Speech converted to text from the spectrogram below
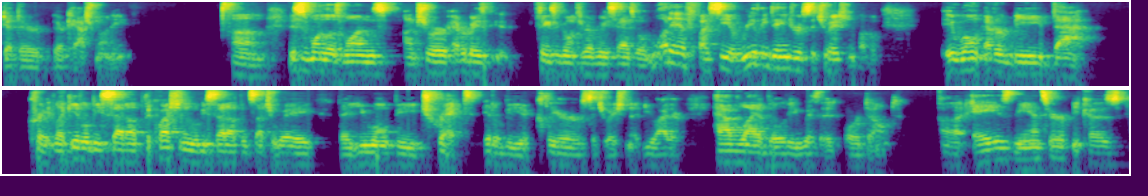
get their, their cash money. Um, this is one of those ones I'm sure everybody's things are going through everybody's heads. Well, what if I see a really dangerous situation? It won't ever be that create like it'll be set up the question will be set up in such a way that you won't be tricked. It'll be a clear situation that you either have liability with it or don't. Uh, a is the answer because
